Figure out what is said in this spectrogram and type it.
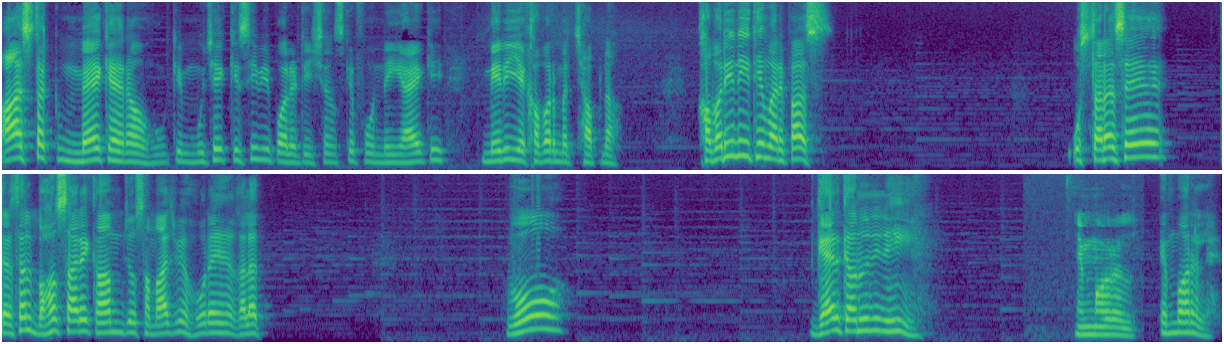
आज तक मैं कह रहा हूँ कि मुझे किसी भी पॉलिटिशियंस के फ़ोन नहीं आए कि मेरी ये खबर मत छापना। खबर ही नहीं थी हमारे पास। उस तरह से दरअसल बहुत सारे काम जो समाज में हो रहे हैं गलत, वो गैर कानूनी नहीं है। इमोरल इमोरल है।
